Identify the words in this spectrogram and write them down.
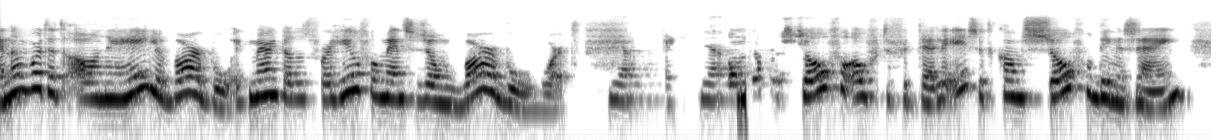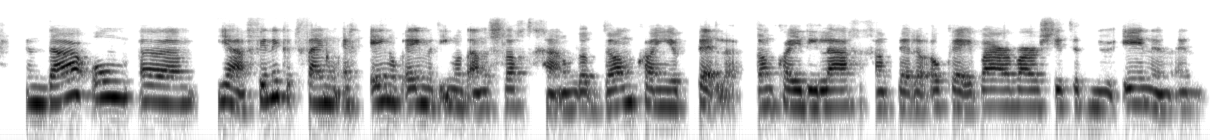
En dan wordt het al een hele warboel. Ik merk dat het voor heel veel mensen zo'n warboel wordt. Ja. Ja. Omdat er zoveel over te vertellen is. Het kan zoveel dingen zijn. En daarom uh, ja, vind ik het fijn om echt één op één met iemand aan de slag te gaan. Omdat dan kan je pellen. Dan kan je die lagen gaan pellen. Oké, waar, waar zit het nu in? En, en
